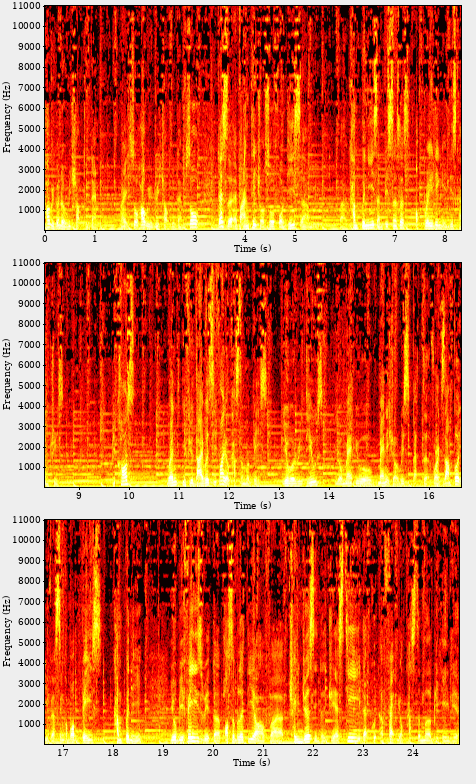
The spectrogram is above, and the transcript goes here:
how we're going to reach out to them, right? So how we reach out to them. So that's the advantage also for these um, uh, companies and businesses operating in these countries because when if you diversify your customer base, you will reduce your man, you will manage your risk better. For example, if you're a Singapore-based company, you'll be faced with the possibility of uh, changes in the GST that could affect your customer behavior.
